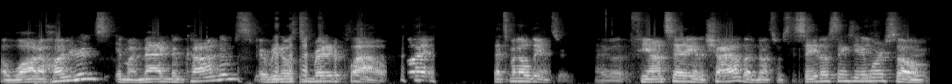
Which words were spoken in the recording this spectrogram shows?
a wad of hundreds in my Magnum condoms. Everybody knows I'm ready to plow, but that's my old answer. I have a fiance and a child. I'm not supposed to say those things anymore, yeah, so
